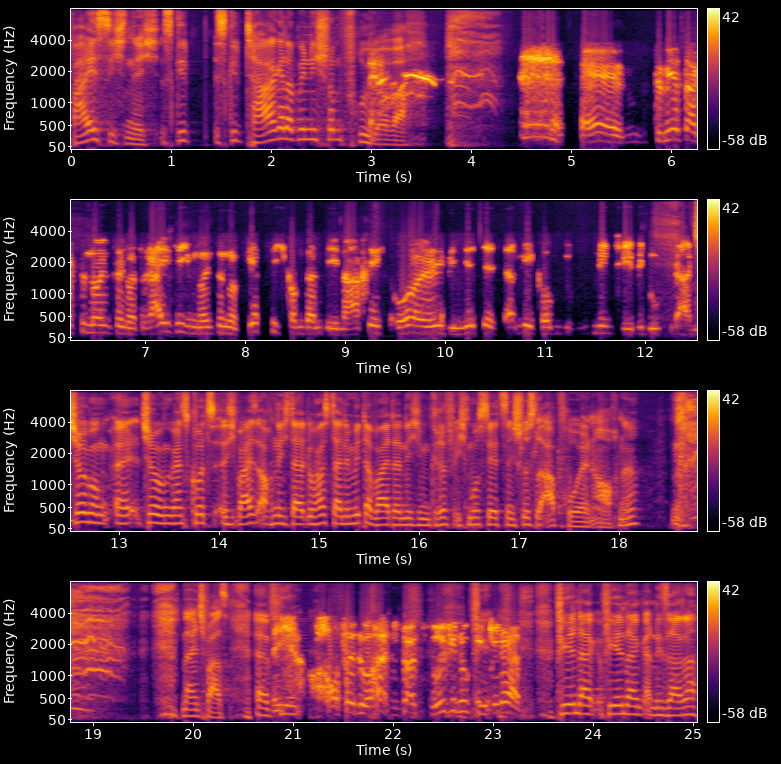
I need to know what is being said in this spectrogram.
weiß ich nicht. Es gibt, es gibt Tage, da bin ich schon früher wach. Äh, zu mir sagst du 19.30 Uhr, um 19.40 Uhr kommt dann die Nachricht, oh, ich bin jetzt erst angekommen, wir rufen in 10 Minuten an. Entschuldigung, äh, Entschuldigung, ganz kurz. Ich weiß auch nicht, da, du hast deine Mitarbeiter nicht im Griff. Ich musste jetzt den Schlüssel abholen auch, ne? Nein, Spaß. Äh, Ich vielen, hoffe, du hast das früh genug geklärt. vielen, Dank, vielen Dank an die Sarah,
